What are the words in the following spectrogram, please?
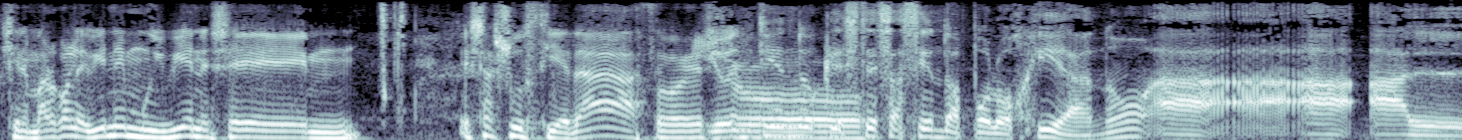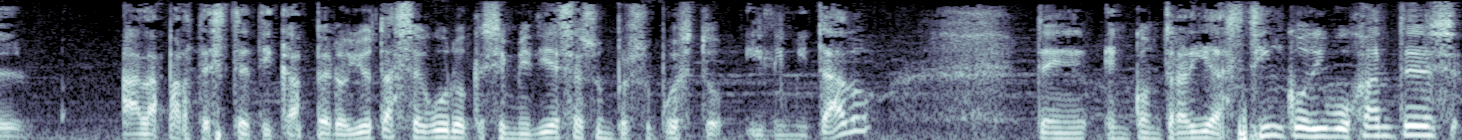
Sin embargo, le viene muy bien ese mm, esa suciedad o Yo entiendo que estés haciendo apología, ¿no? A, a la parte estética, pero yo te aseguro que si me dieses un presupuesto ilimitado, te encontrarías cinco dibujantes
